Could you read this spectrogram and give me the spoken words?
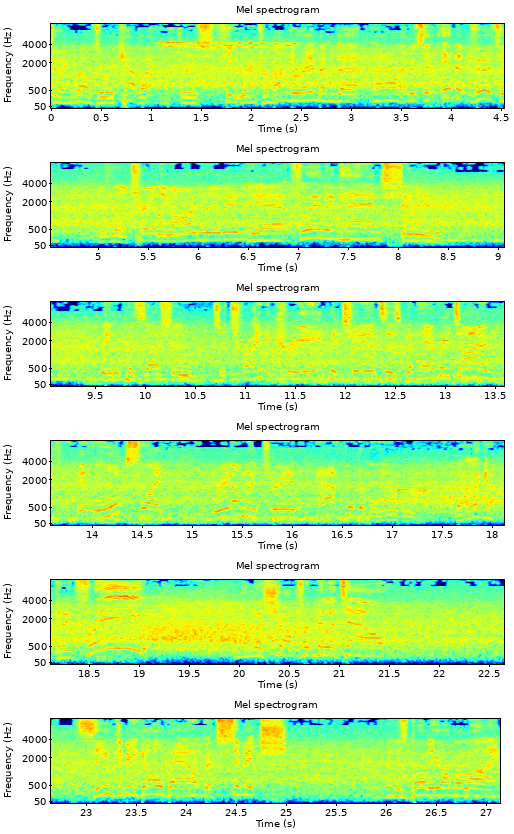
doing well to recover after his feet went from under him, and uh, well, it was an inadvertent his little trailing arm, maybe? Yeah, flailing hand. Continue in possession to try to create the chances, but every time it looks like Real Madrid after the... Bellingham getting free! And the shot from Militao seemed to be goal-bound, but Simic with his body on the line.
